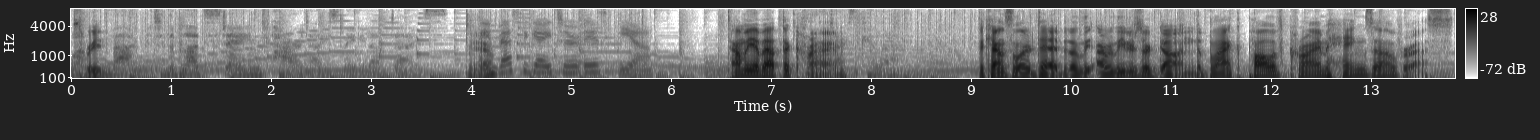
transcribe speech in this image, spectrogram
Sweet. Back to the blood-stained paradise, Lady Lovedays. The Yeah. investigator is here. Tell me about the crime. The council are dead. The le- our leaders are gone. The black pall of crime hangs over us.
